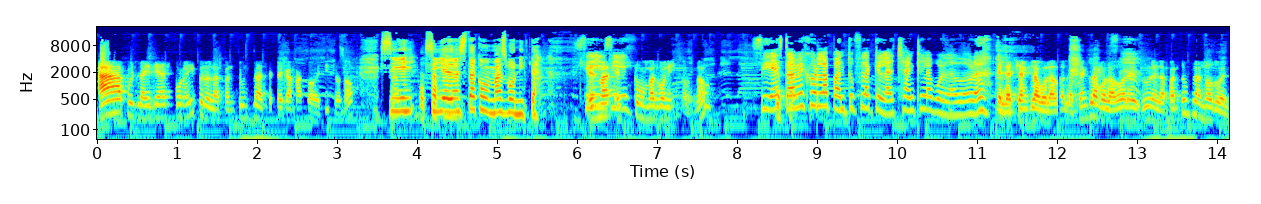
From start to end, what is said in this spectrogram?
Ah, pues la idea es por ahí, pero la pantufla te pega más suavecito, ¿no? Sí, sí, además está como más bonita. Sí, es, más, sí. es como más bonito, ¿no? Sí, está mejor la pantufla que la chancla voladora. Que la chancla voladora. La chancla voladora es dura, la pantufla no duele.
